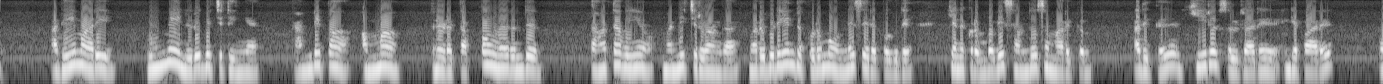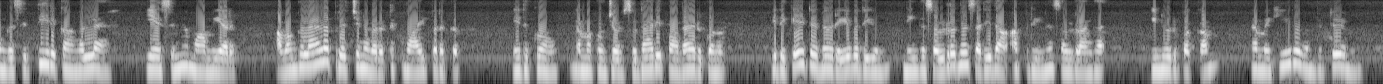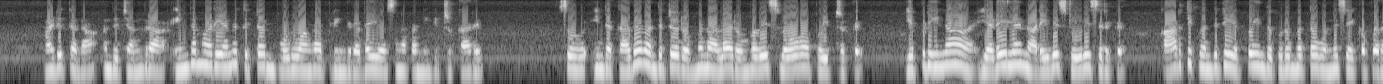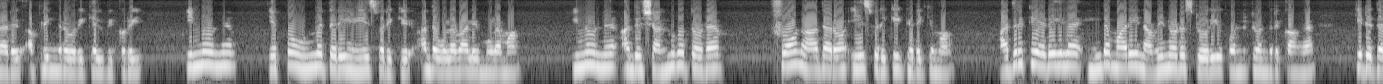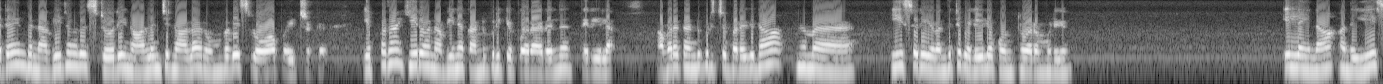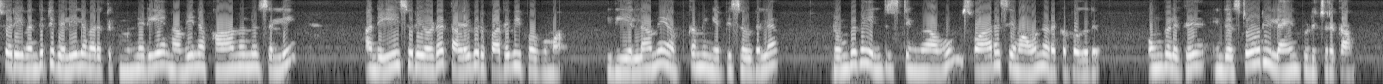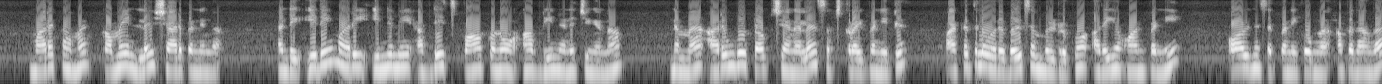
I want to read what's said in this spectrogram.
அதே மாதிரி உண்மையை நிரூபிச்சிட்டீங்க. கண்டிப்பா அம்மா தன்னோட தப்ப உணர்ந்து தாத்தாவையும் மன்னிச்சிருவாங்க. மறுபடியும் இந்த குடும்பம் ஒண்ணு சேர போகுது. எனக்கு ரொம்பவே சந்தோஷமா இருக்கு. அதுக்கு ஹீரோ சொல்றாரு இங்க பாரு உங்க சித்தி இருக்காங்கல்ல என் சின்ன மாமியார். அவங்களால பிரச்சனை வரத்துக்கு வாய்ப்பு இருக்கு. இதுக்கும் நம்ம கொஞ்சம் சுதாரிப்பாதான் இருக்கணும். இது கேட்டதும் ரேவதியும் நீங்க சொல்றதும் சரிதான் அப்படின்னு சொல்றாங்க. இன்னொரு பக்கம் நம்ம ஹீரோ வந்துட்டு அடுத்ததா அந்த சந்திரா எந்த மாதிரியான திட்டம் போடுவாங்க அப்படிங்கிறத யோசனை பண்ணிக்கிட்டு இருக்காரு. சோ இந்த கதை வந்துட்டு ரொம்ப நாளா ரொம்பவே ஸ்லோவா போயிட்டு இருக்கு எப்படின்னா இடையில நிறையவே ஸ்டோரிஸ் இருக்கு. கார்த்திக் வந்துட்டு எப்போ இந்த குடும்பத்தை ஒண்ணு சேர்க்க போறாரு அப்படிங்கிற ஒரு கேள்விக்குறி. இன்னொன்னு எப்போ உண்மை தெரியும் ஈஸ்வரிக்கு அந்த உளவாளி மூலமா? இன்னொன்னு அந்த சண்முகத்தோட போன் ஆதாரம் ஈஸ்வரிக்கு கிடைக்குமா? அதற்கு இடையில இந்த மாதிரி நவீனோட ஸ்டோரியை கொண்டுட்டு வந்திருக்காங்க. கிட்டத்தட்ட இந்த நவீனோட ஸ்டோரி நாலஞ்சு நாளா ரொம்பவே ஸ்லோவா போயிட்டு இருக்கு எப்பதான் ஹீரோ நவீன கண்டுபிடிக்க போறாருன்னு தெரியல. அவரை கண்டுபிடிச்ச பிறகுதான் நம்ம ஈஸ்வரிய வந்துட்டு வெளியில கொண்டு வர முடியும். இல்லைன்னா அந்த ஈஸ்வரி வந்துட்டு வெளியில வரதுக்கு முன்னாடியே நவீன காணும்னு சொல்லி அந்த ஈஸ்வரியோட தலைவர் பதவி போகுமா? இது எல்லாமே அப்கமிங் எபிசோடில் ரொம்பவே இன்ட்ரெஸ்டிங்காகவும் சுவாரஸ்யமாகவும் நடக்க போகுது. உங்களுக்கு இந்த ஸ்டோரி லைன் பிடிச்சிருக்கா? மறக்காம கமெண்ட்ல ஷேர் பண்ணுங்க. அண்ட் இதே மாதிரி இன்னுமே அப்டேட்ஸ் பார்க்கணும் அப்படின்னு நினைச்சிங்கன்னா நம்ம அரும்பு டாக் சேனலை சப்ஸ்கிரைப் பண்ணிட்டு பக்கத்தில் ஒரு பெல் சம்பிள் இருக்கும் அதையும் ஆன் பண்ணி ஆல்னு செட் பண்ணிக்கோங்க. அப்போதாங்க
